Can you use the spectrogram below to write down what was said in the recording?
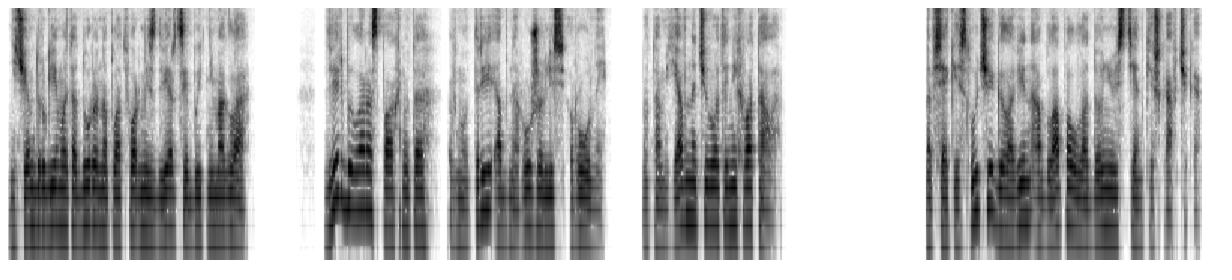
Ничем другим эта дура на платформе с дверцей быть не могла. Дверь была распахнута, внутри обнаружились руны, но там явно чего-то не хватало. На всякий случай Головин облапал ладонью стенки шкафчика.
